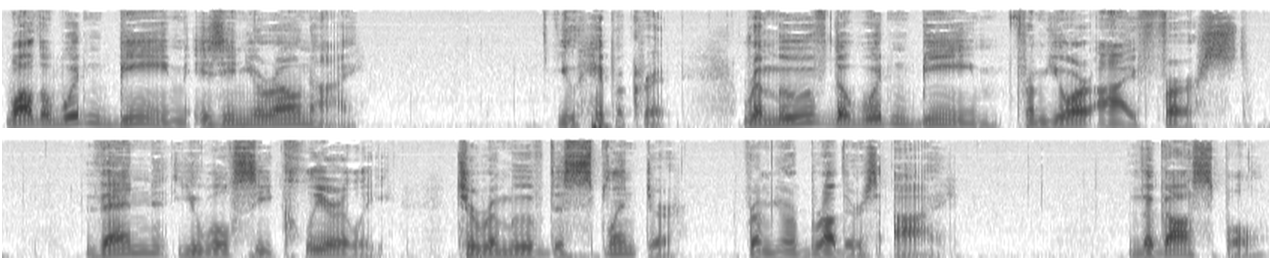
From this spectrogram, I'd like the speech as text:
while the wooden beam is in your own eye? You hypocrite, remove the wooden beam from your eye first. Then you will see clearly to remove the splinter from your brother's eye. The Gospel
